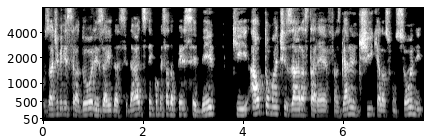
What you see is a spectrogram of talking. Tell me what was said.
os administradores aí das cidades têm começado a perceber que automatizar as tarefas, garantir que elas funcionem,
